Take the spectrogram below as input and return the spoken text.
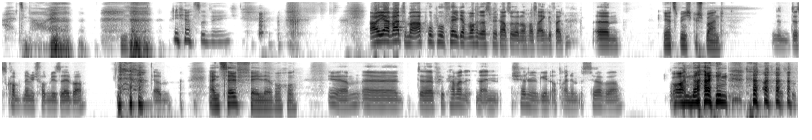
Halt's Maul. Ich hasse dich. Ah ja, warte mal, apropos Feld der Woche, da ist mir gerade sogar noch was eingefallen. Ähm, Jetzt bin ich gespannt. das kommt nämlich von mir selber. ähm, Ein Self-Fail der Woche. ja, äh, dafür kann man in einen Channel gehen auf einem Server. Oh nein.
